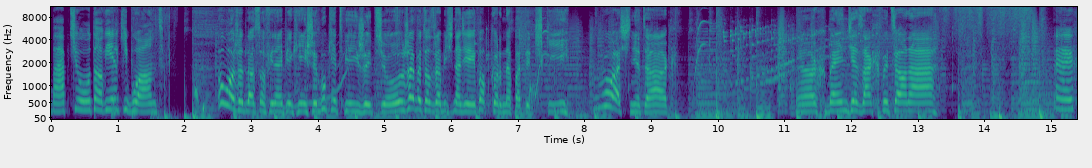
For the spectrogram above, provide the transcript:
Babciu, to wielki błąd. Ułożę dla Sofii najpiękniejszy bukiet w jej życiu, żeby to zrobić nadzieję popcorn na patyczki. Właśnie tak. Ach, będzie zachwycona. Ech,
